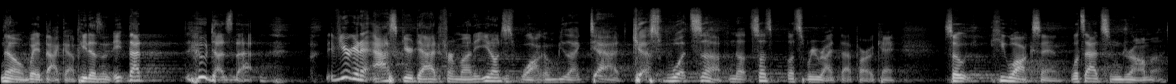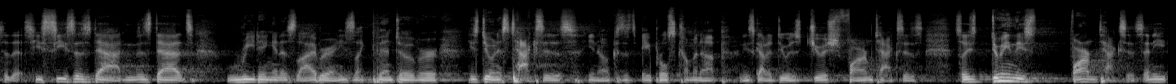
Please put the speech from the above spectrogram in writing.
No wait back up. He doesn't that who does that if you're gonna ask your dad for money, you don't just walk up and be like, Dad, guess what's up? No, so let's, let's rewrite that part, okay? So he walks in. Let's add some drama to this. He sees his dad, and his dad's reading in his library, and he's like bent over. He's doing his taxes, you know, because it's April's coming up, and he's got to do his Jewish farm taxes. So he's doing these farm taxes, and he,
